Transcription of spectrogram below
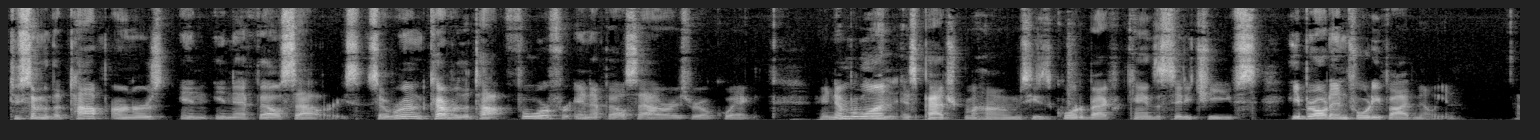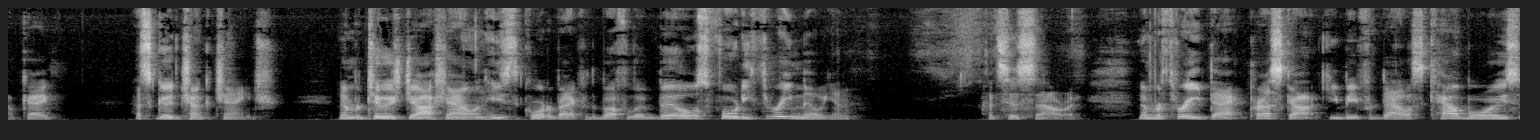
to some of the top earners in NFL salaries. So we're going to cover the top four for NFL salaries real quick. And number one is Patrick Mahomes. He's a quarterback for Kansas City Chiefs. He brought in 45 million. Okay, that's a good chunk of change. Number two is Josh Allen. He's the quarterback for the Buffalo Bills. Forty-three million. That's his salary. Number three, Dak Prescott, QB for Dallas Cowboys,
